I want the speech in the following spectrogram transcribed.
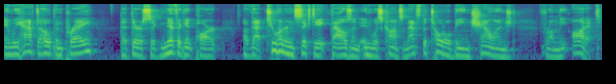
And we have to hope and pray that they're a significant part of that 268,000 in Wisconsin. That's the total being challenged from the audit.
